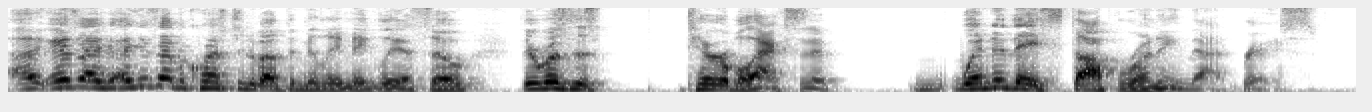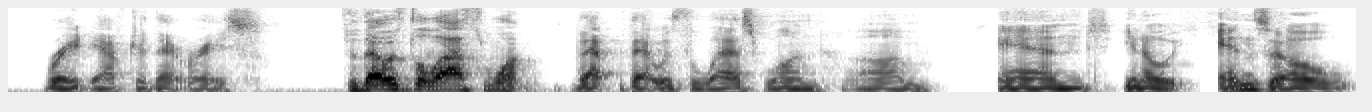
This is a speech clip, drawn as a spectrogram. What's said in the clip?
I guess I, I guess I have a question about the Mille Miglia. So there was this terrible accident. When did they stop running that race? Right after that race. So that was the last one. That that was the last one. Um, and you know, Enzo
